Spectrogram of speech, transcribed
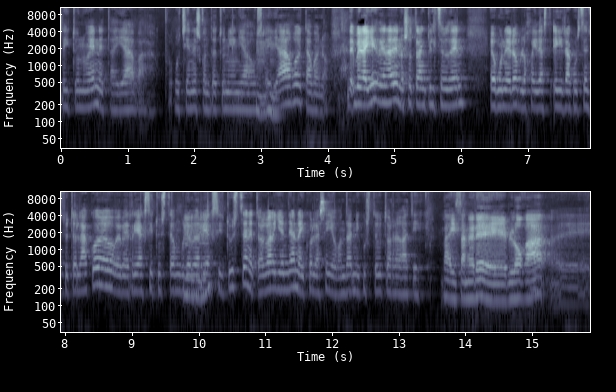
deitu nuen, eta ja, ba, gutxienez kontatu nien ja gauz gehiago, eta bueno, de, beraiek dena den oso tranquiltzeuden egunero bloga irakurtzen zutelako, berriak zituzten, gure berriak zituzten, eta alba jendean nahiko lasei egon da nik uste dut horregatik. Bai, izan ere bloga, e,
